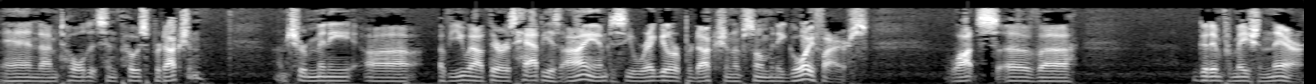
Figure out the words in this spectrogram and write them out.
and I'm told it's in post production. I'm sure many uh, of you out there are as happy as I am to see regular production of so many GoiFires. Lots of uh, good information there.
